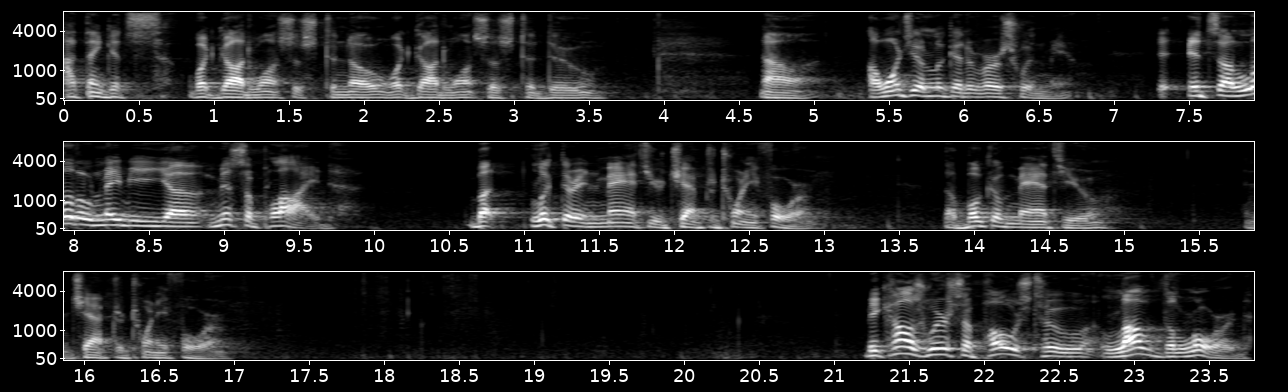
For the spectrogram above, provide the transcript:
I think it's what God wants us to know, what God wants us to do. Now, I want you to look at a verse with me. It's a little maybe uh, misapplied, but look there in Matthew chapter 24, the book of Matthew in chapter 24. Because we're supposed to love the Lord.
